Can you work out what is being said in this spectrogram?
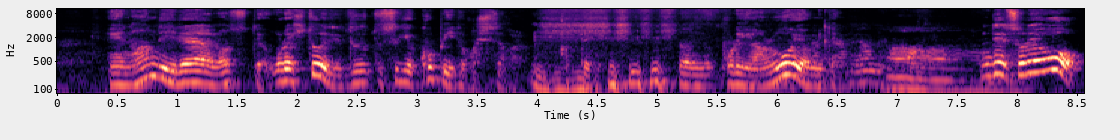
「えなんで入れないの?」っつって俺一人でずっとすげえコピーとかしてたから勝手に。なんでこれやろうよみたいな。あでそれを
